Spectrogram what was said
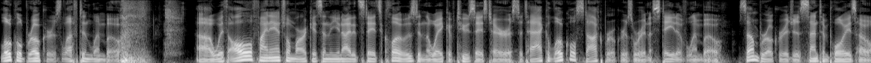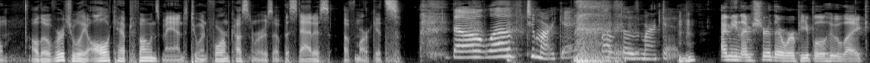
Local brokers left in limbo. Uh, with all financial markets in the United States closed in the wake of Tuesday's terrorist attack, local stockbrokers were in a state of limbo. Some brokerages sent employees home, although virtually all kept phones manned to inform customers of the status of markets. Though love to market. love those markets. I mean, I'm sure there were people who like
